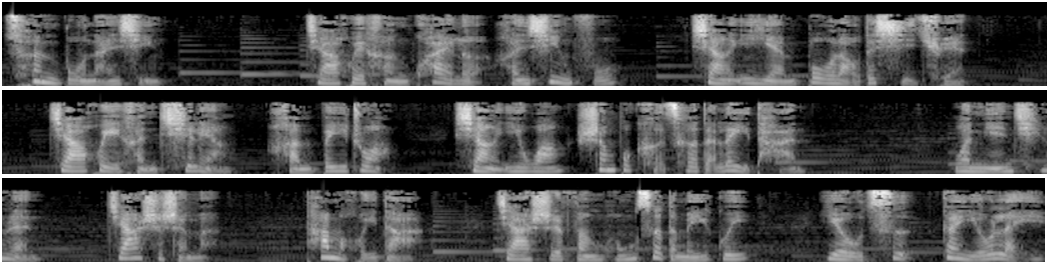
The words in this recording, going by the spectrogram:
寸步难行。家会很快乐很幸福，像一眼不老的喜泉。家会很凄凉很悲壮，像一汪深不可测的泪潭。问年轻人。家是什么？他们回答：家是粉红色的玫瑰，有刺更有蕾。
